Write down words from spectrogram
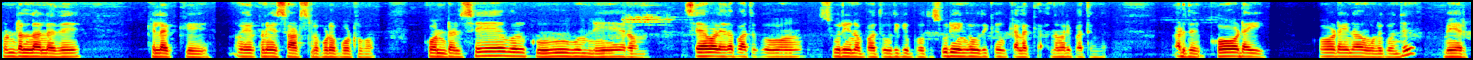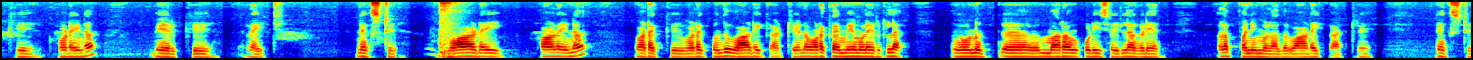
கொண்டல்னா என்னது? கிழக்கு. ஏற்கனவே ஷார்ட்ஸில் கூட போட்டிருக்கோம். கொண்டல் சேவல் கூவும் நேரம். சேவல் எதை பார்த்து கூவும்? சூரியனை பார்த்து உதிக்க போகுது. சூரியன் எங்கே உதிக்கும்? கிழக்கு. அந்த மாதிரி பார்த்துங்க. அடுத்து கோடை. கோடைனா உங்களுக்கு வந்து மேற்கு. கோடைனா மேற்கு. ரைட் நெக்ஸ்ட்டு வாடை. வாடைனா வடக்கு வடக்கு வந்து வாடை காற்று ஏன்னா வடக்க மேமலை இருக்குல்ல அங்கே ஒன்றும் மரம் கொடி செடிலாம் கிடையாது. அதனால் பனிமலை அது வாடை காற்று நெக்ஸ்ட்டு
